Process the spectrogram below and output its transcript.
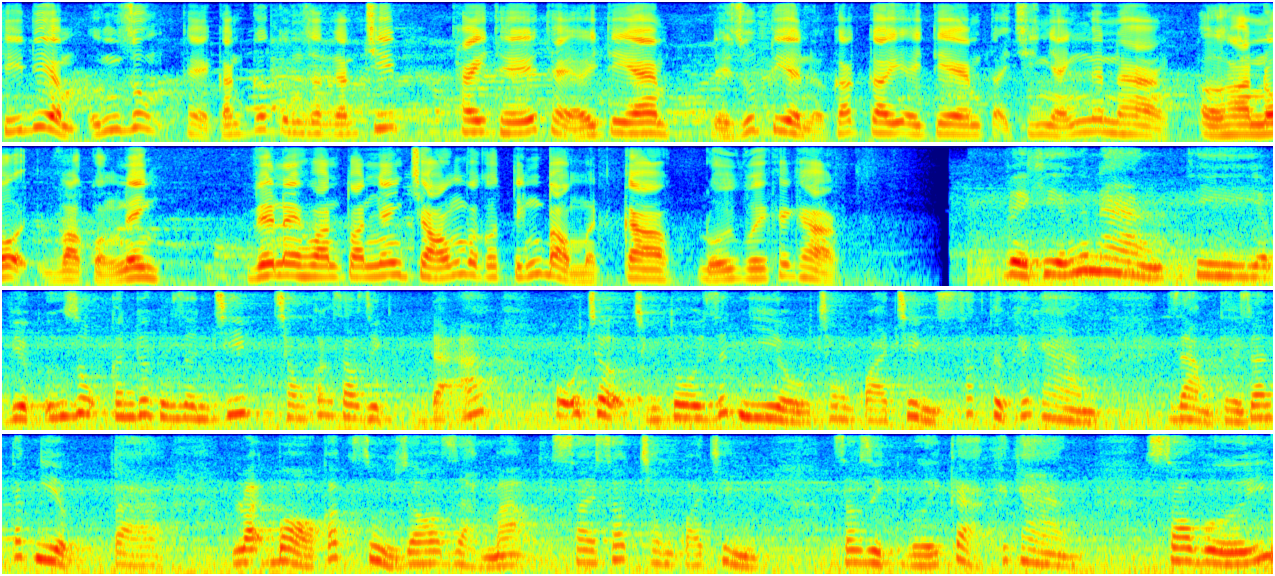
thí điểm ứng dụng thẻ căn cước công dân gắn chip thay thế thẻ ATM để rút tiền ở các cây ATM tại chi nhánh ngân hàng ở Hà Nội và Quảng Ninh. Việc này hoàn toàn nhanh chóng và có tính bảo mật cao đối với khách hàng. Về phía ngân hàng thì việc ứng dụng căn cước công dân chip trong các giao dịch đã hỗ trợ chúng tôi rất nhiều trong quá trình xác thực khách hàng, giảm thời gian tác nghiệp và loại bỏ các rủi ro giả mạo, sai sót trong quá trình giao dịch với cả khách hàng so với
